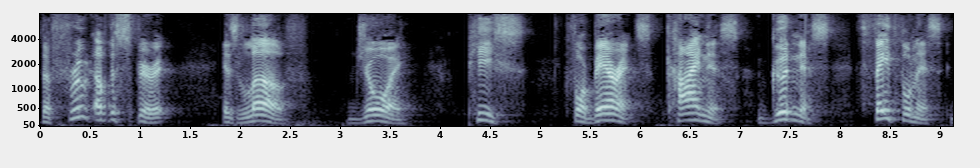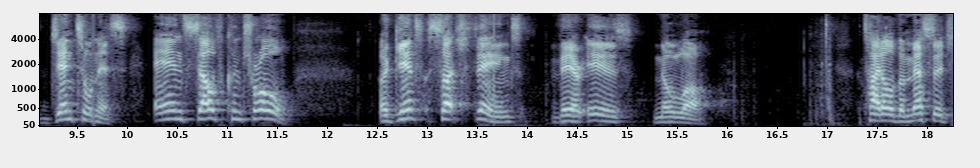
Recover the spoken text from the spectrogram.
the fruit of the Spirit is love, joy, peace, forbearance, kindness, goodness faithfulness, gentleness, and self control. Against such things, there is no law. The title of the message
